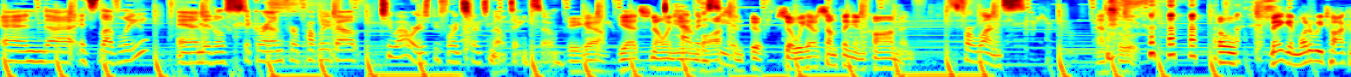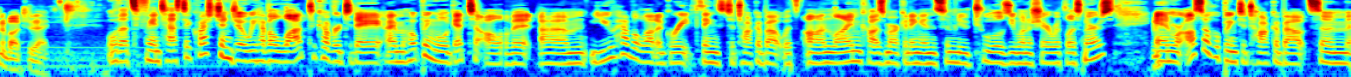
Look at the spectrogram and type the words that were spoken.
and uh, it's lovely, and it'll stick around for probably about two hours before it starts melting. So there you go. Yeah, it's snowing here Happy in to Boston, too. So we have something in common. for once. Absolutely. so, Megan, what are we talking about today? Well, that's a fantastic question, Joe. We have a lot to cover today. I'm hoping we'll get to all of it. Um, you have a lot of great things to talk about with online cause marketing and some new tools you want to share with listeners. Mm-hmm. And we're also hoping to talk about some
